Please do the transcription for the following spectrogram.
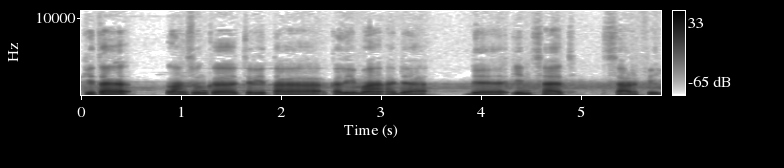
Kita langsung ke cerita kelima ada The Inside Survey.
